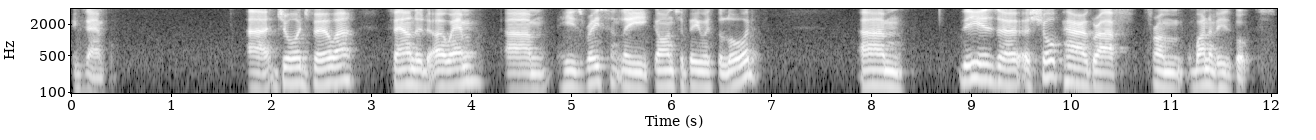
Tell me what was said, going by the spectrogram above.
example? Uh, George Verwer founded OM. Um, he's recently gone to be with the Lord. Um, here's a, a short paragraph from one of his books.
